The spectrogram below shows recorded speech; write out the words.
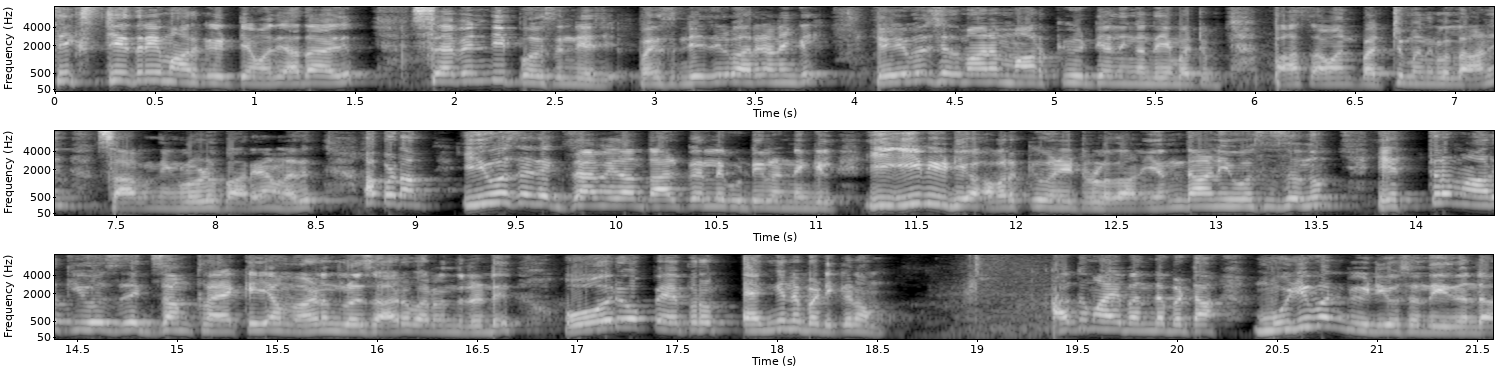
സിക്സ്റ്റി ത്രീ മാർക്ക് കിട്ടിയാൽ മതി. അതായത് സെവന്റി പെർസെന്റേജ് പെർസെന്റേജിൽ പറയുകയാണെങ്കിൽ എഴുപത് ശതമാനം മാർക്ക് കിട്ടിയാൽ നിങ്ങൾ എന്ത് ചെയ്യാൻ പറ്റും? പാസ്സാവാൻ പറ്റും എന്നുള്ളതാണ് സാർ നിങ്ങളോട് പറയാനുള്ളത്. അപ്പോൾ യു എസ് എസ് എക്സാം എഴുതാൻ താല്പര്യമുള്ള കുട്ടികളുണ്ടെങ്കിൽ ഈ ഈ വീഡിയോ അവർക്ക് വേണ്ടിയിട്ടുള്ളതാണ്. എന്താണ് യു എസ് എസ് എന്നും? എത്ര mark U S exam crack ചെയ്യാൻ വേണമെന്നുള്ള സാറ് പറഞ്ഞിട്ടുണ്ട്. ഓരോ പേപ്പറും എങ്ങനെ പഠിക്കണം? അതുമായി ബന്ധപ്പെട്ട മുഴുവൻ വീഡിയോസ് എന്ത് ചെയ്യുന്നുണ്ട്?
